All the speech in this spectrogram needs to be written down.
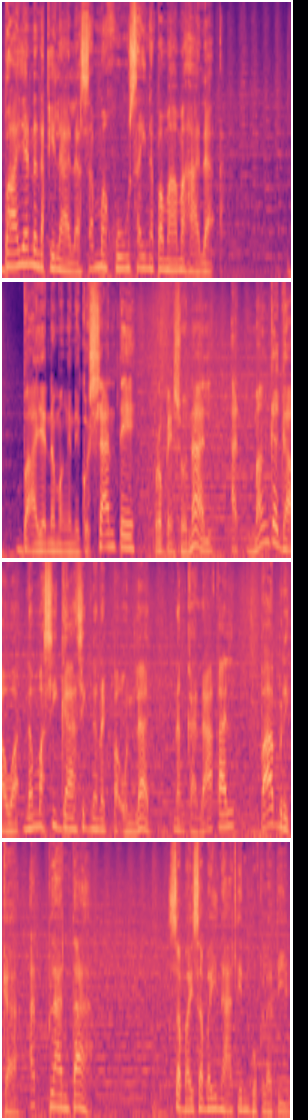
Bayan na nakilala sa mahusay na pamamahala. Bayan ng mga negosyante, profesional at manggagawa na masigasig na nagpaunlad ng kalakal, pabrika at planta. Sabay-sabay natin buklatin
